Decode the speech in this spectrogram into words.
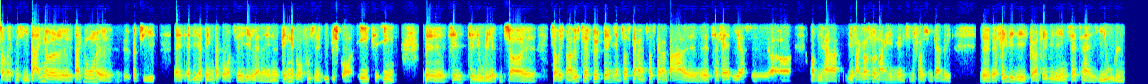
så hvad kan man sige, der er ikke noget, øh, der er ikke nogen, øh, hvad kan man sige, af, af de her penge, der går til et eller andet andet. Pengene går fuldstændig ubeskåret en til en øh, til, til julehjælpen. Så, øh, så hvis man har lyst til at støtte den, jamen så skal man, så skal man bare øh, tage fat i os. Øh, og, og, og vi har, vi har faktisk også fået mange henvendelser fra folk, som gerne vil øh, være frivillige, gøre en frivillig indsats her i julen.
